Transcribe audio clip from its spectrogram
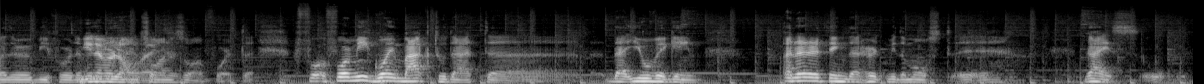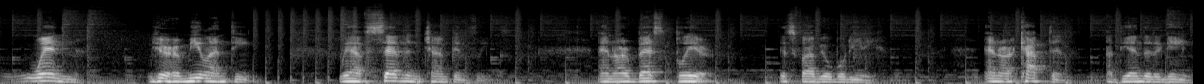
whether it be for the You media know, and so on and so forth. For for me, going back to that uh, that Juve game, another thing that hurt me the most, uh, guys, when you're a Milan team, we have seven Champions Leagues, and our best player is Fabio Borini, and our captain at the end of the game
